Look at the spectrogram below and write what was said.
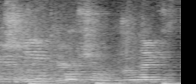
Пришли, в общем, журналисты.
